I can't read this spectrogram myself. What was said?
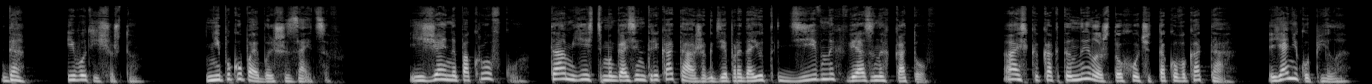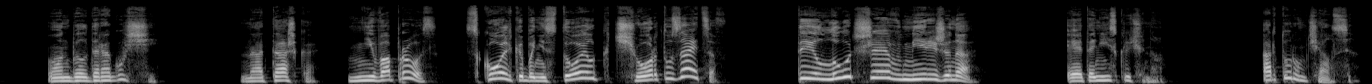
«Да, и вот еще что. Не покупай больше зайцев. Езжай на Покровку, там есть магазин трикотажа, где продают дивных вязаных котов. Аська как-то ныла, что хочет такого кота. Я не купила. Он был дорогущий. Наташка, не вопрос. Сколько бы ни стоил, к черту зайцев. Ты лучшая в мире жена. Это не исключено. Артур умчался.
